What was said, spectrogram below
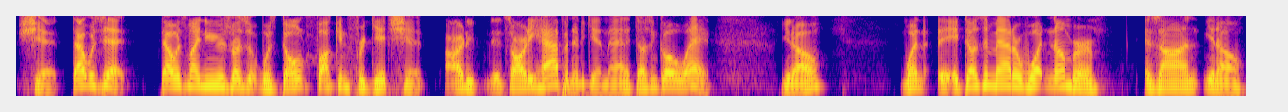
shit. That was it. That was my New Year's resolution was don't fucking forget shit. already it's already happening again, man. It doesn't go away. You know? When it doesn't matter what number is on, you know,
